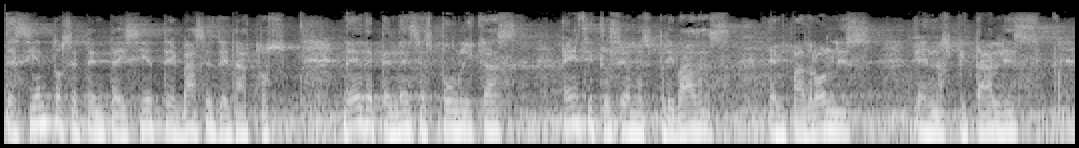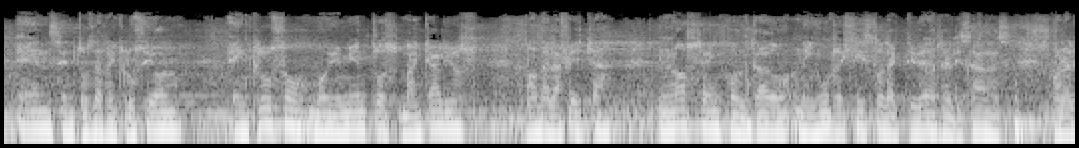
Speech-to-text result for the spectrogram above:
de 177 bases de datos de dependencias públicas e instituciones privadas, en padrones, en hospitales, en centros de reclusión, e incluso movimientos bancarios donde a la fecha no se ha encontrado ningún registro de actividades realizadas por el.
